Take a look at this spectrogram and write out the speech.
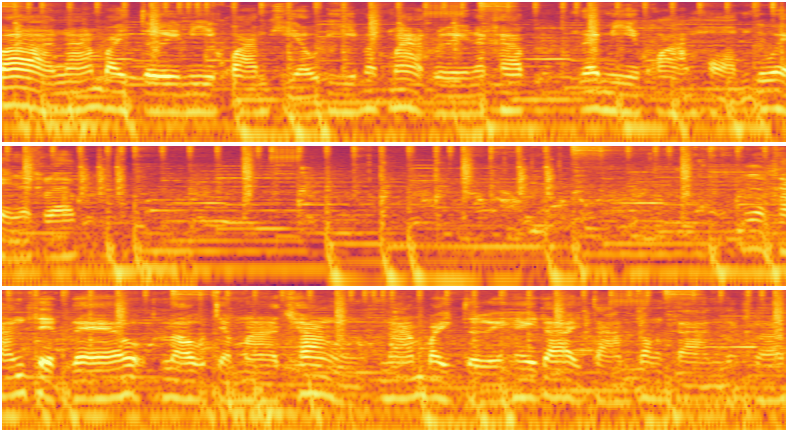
ว่าน้ำใบเตยมีความเขียวดีมาก ๆ เลยนะครับ และมีความหอมด้วยนะครับ เมื่อคั้นเสร็จแล้วเราจะมาชั่งน้ำใบเตยให้ได้ตามต้องการนะครับ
